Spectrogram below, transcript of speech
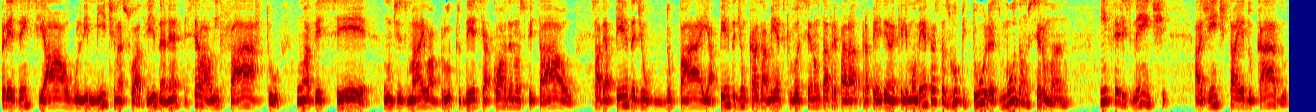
presenciar algo limite na sua vida, né? Sei lá, um infarto, um AVC, um desmaio abrupto desse acorda no hospital, sabe? A perda de, do pai, a perda de um casamento que você não está preparado para perder naquele momento. Essas rupturas mudam o ser humano. Infelizmente, a gente está educado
